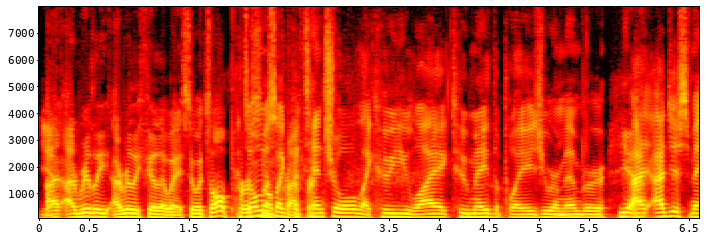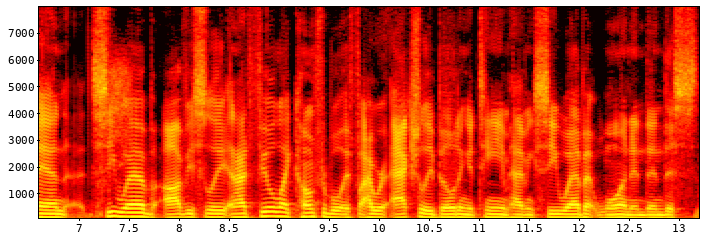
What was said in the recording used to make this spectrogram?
Yeah. I, I really, I really feel that way. So it's all personal. It's almost like preference. potential, like who you liked, who made the plays you remember. Yeah. I, I just, man, C Web, obviously, and I'd feel like comfortable if I were actually building a team having C Web at one and then this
